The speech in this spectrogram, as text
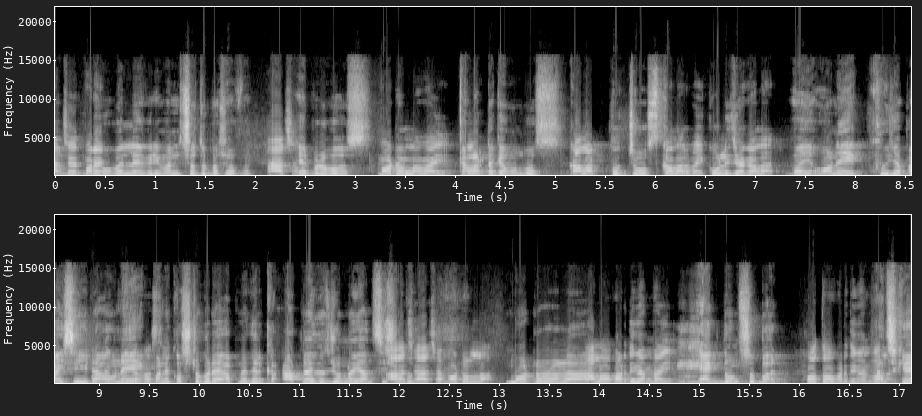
আচ্ছা এরপরে? মোবাইল লাইব্রেরি মানে চতুর্পাশে অফার আচ্ছা। এরপরে বস মটোরলা ভাই। কালারটা কেমন বস কালার তো জোস কালার ভাই কলিজা কালার ভাই অনেক খুঁজা পাইছি এটা অনেক। মানে কষ্ট করে আপনাদের আপনাদের জন্যই আনছি শুধু। আচ্ছা আচ্ছা মটোরলা মোটরোলা ভালো অফার দিবেন ভাই। একদম সুপার কত অফার দিবেন বলেন? আজকে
